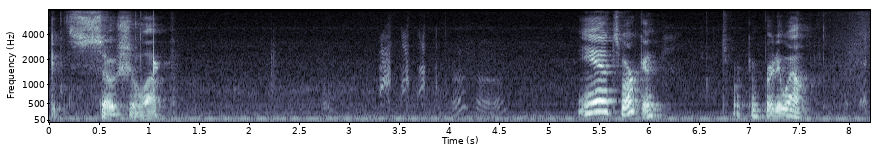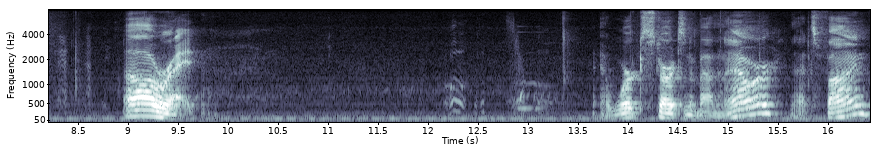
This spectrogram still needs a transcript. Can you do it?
Get the social up. Yeah, it's working. It's working pretty well. All right. work starts in about an hour. That's fine.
